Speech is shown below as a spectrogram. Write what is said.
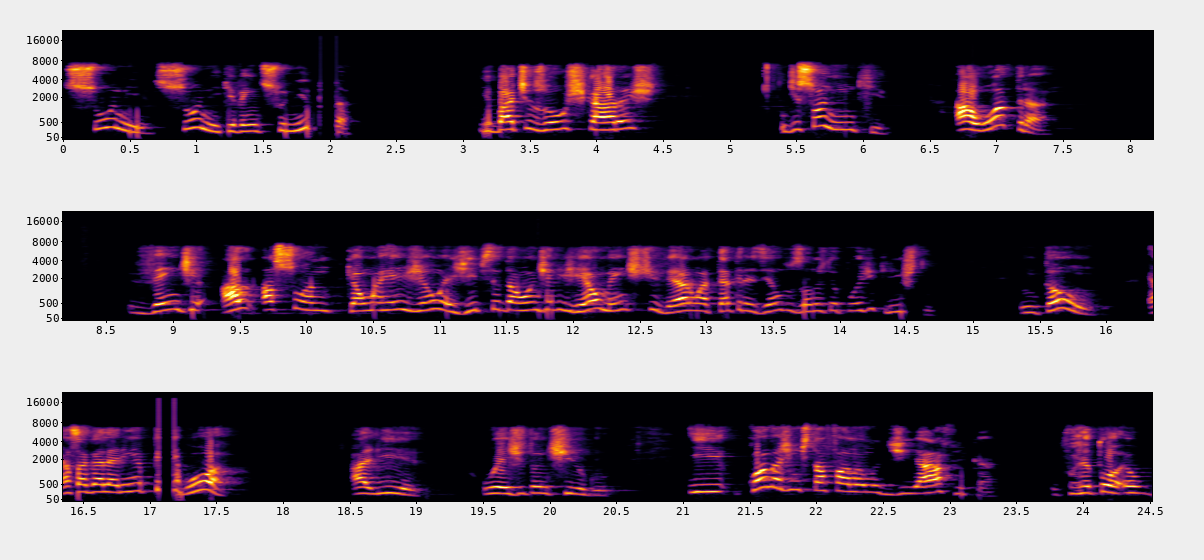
Sunni, Sunni, que vem de sunita, e batizou os caras de Sonic. A outra vem de Al-Aswan, que é uma região egípcia da onde eles realmente estiveram até 300 anos depois de Cristo. Então, essa galerinha pegou ali o Egito Antigo e quando a gente está falando de África, eu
